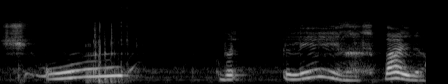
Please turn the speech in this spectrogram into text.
Чу. Блін, спальня.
